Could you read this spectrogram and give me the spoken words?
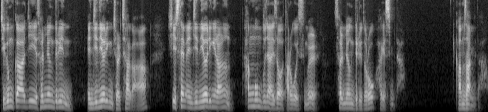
지금까지 설명드린 엔지니어링 절차가 시스템 엔지니어링이라는 학문 분야에서 다루고 있음을 설명드리도록 하겠습니다. 감사합니다.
